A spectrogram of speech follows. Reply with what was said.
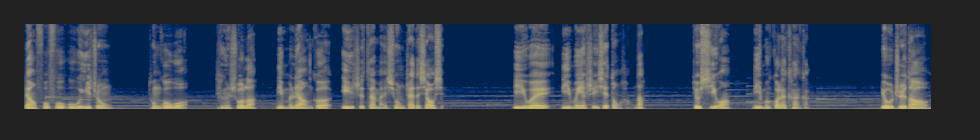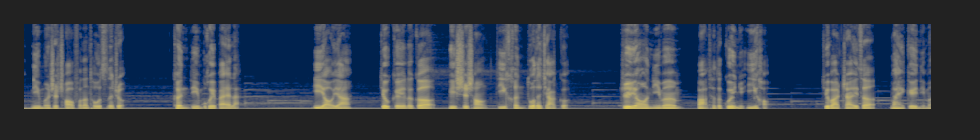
两夫妇无意中通过我听说了你们两个一直在买凶宅的消息。以为你们也是一些懂行的，就希望你们过来看看。又知道你们是炒房的投资者，肯定不会白来。一咬牙，就给了个比市场低很多的价格，只要你们把他的闺女医好，就把宅子卖给你们。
